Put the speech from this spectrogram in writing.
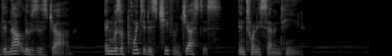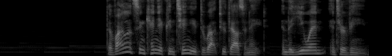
did not lose his job and was appointed as Chief of Justice in 2017. The violence in Kenya continued throughout 2008, and the UN intervened,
